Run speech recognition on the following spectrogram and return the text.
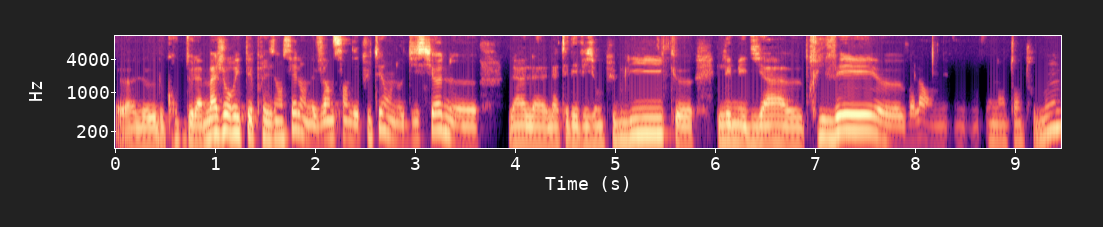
le, groupe de la majorité présidentielle. On est 25 députés, on auditionne la, la, la, télévision publique, les médias privés, voilà, on, on entend tout le monde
